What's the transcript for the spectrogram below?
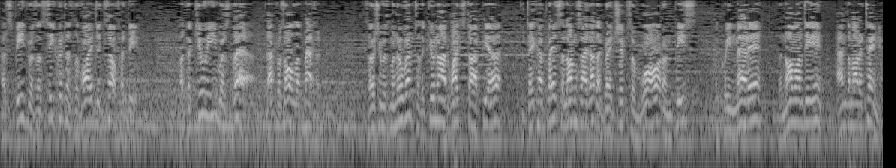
Her speed was as secret as the voyage itself had been. But the QE was there. That was all that mattered. So she was maneuvered to the Cunard White Star Pier to take her place alongside other great ships of war and peace, the Queen Mary, the Normandie, and the Mauretania.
